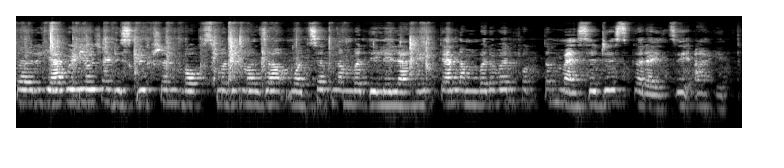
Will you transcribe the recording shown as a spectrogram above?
तर या व्हिडिओच्या डिस्क्रिप्शन बॉक्समध्ये माझा व्हॉट्सअप नंबर दिलेला आहे. त्या नंबरवर फक्त मेसेजेस करायचे आहेत.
